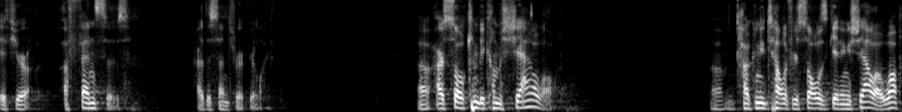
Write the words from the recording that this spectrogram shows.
if your offenses are the center of your life. Uh, our soul can become shallow um, how can you tell if your soul is getting shallow? Well,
